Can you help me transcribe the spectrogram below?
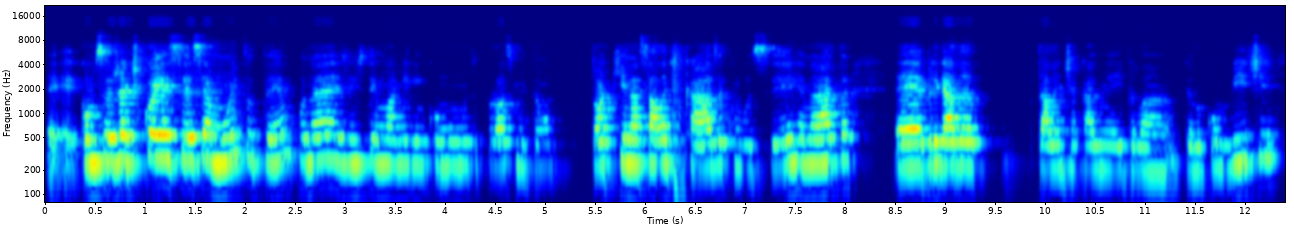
É, é como se eu já te conhecesse há muito tempo, né? A gente tem uma amiga em comum muito próxima, então estou aqui na sala de casa com você, Renata. É, obrigada, Talent Academy, aí pela, pelo convite.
